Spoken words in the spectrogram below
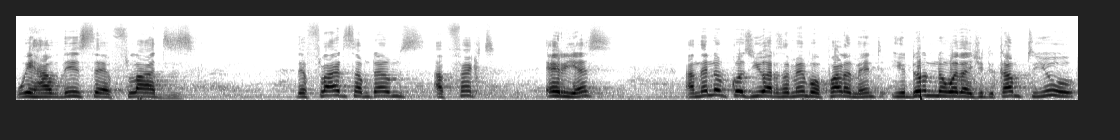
we have these uh, floods. The floods sometimes affect areas, and then, of course, you as a member of parliament, you don't know whether it should come to you,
